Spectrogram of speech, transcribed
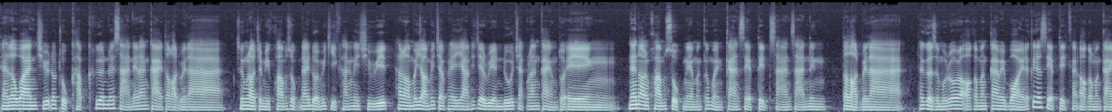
แต่ละวันชีวิตเราถูกขับเคลื่อนด้วยสารในร่างกายตลอดเวลา ซึ่งเราจะมีความสุขได้โดยไม่กี่ครั้งในชีวิต ถ้าเราไม่ยอมที่จะพยายามที่จะเรียนรู้จากร่างกายของตัวเอง แน่นอนความสุขเนี่ยมันก็เหมือนการเสพติดสารสารหนึ่งตลอดเวลา ถ้าเกิดสมมุติว่าเราออกกำลังกายบ่อยๆ แล้วก็จะเสพติดการออกกำลังกาย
